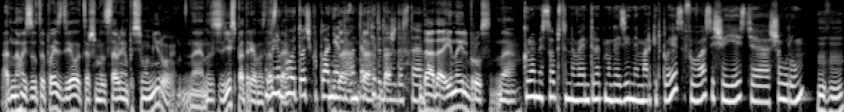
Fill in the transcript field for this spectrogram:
одно из УТП сделать, то, что мы доставляем по всему миру. Э, ну, есть потребность, В доставим. любую точку планеты, да, в Антарктиду да, даже да. доставим. Да, да, и на Эльбрус, да. Кроме собственного интернет-магазина и маркетплейсов, у вас еще есть э, шоурум. Угу.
